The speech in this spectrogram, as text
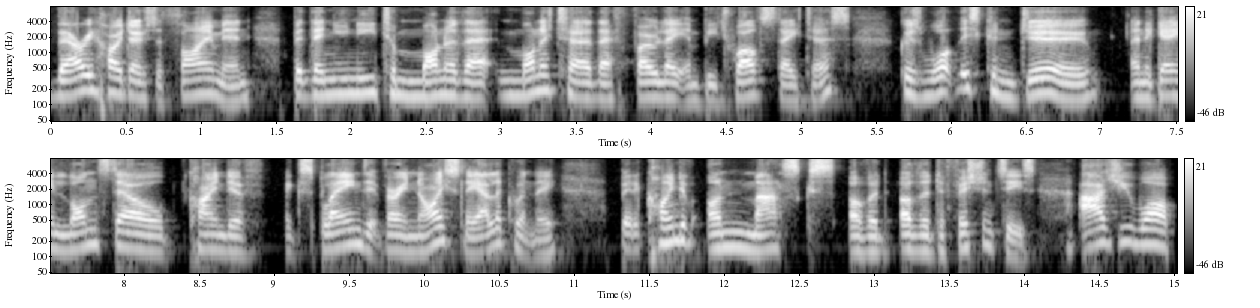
very high dose of thiamine, but then you need to monitor their, monitor their folate and B12 status because what this can do, and again, Lonsdale kind of explains it very nicely, eloquently, but it kind of unmasks other other deficiencies. As you are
